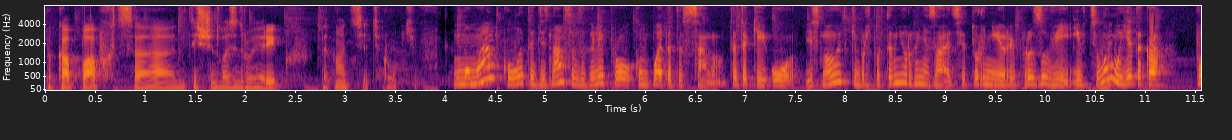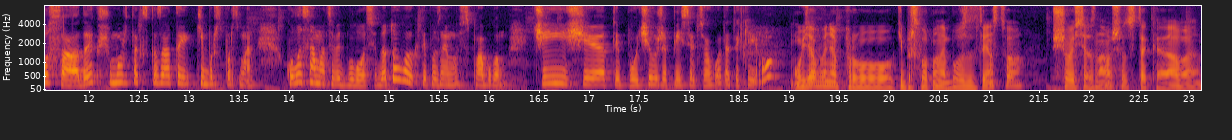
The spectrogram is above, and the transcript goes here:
ПК PUBG – це 2022 рік, 15 років. Момент, коли ти дізнався взагалі про компетити сцену. Ти такий, о, існують кіберспортивні організації, турніри, призові, і в цілому є така посада, якщо можна так сказати, кіберспортсмен. Коли саме це відбулося? До того, як ти познайомився з пабгом? Чи ще, типу, чи вже після цього ти такий, о, Уявлення про кіберспорт мене було з дитинства. Щось я знав, що це таке, але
